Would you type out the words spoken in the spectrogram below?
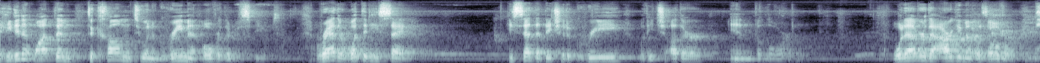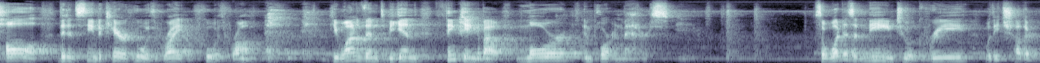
he didn't want them to come to an agreement over their dispute. Rather, what did he say? He said that they should agree with each other in the Lord. Whatever the argument was over, Paul didn't seem to care who was right or who was wrong. He wanted them to begin thinking about more important matters. So, what does it mean to agree with each other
